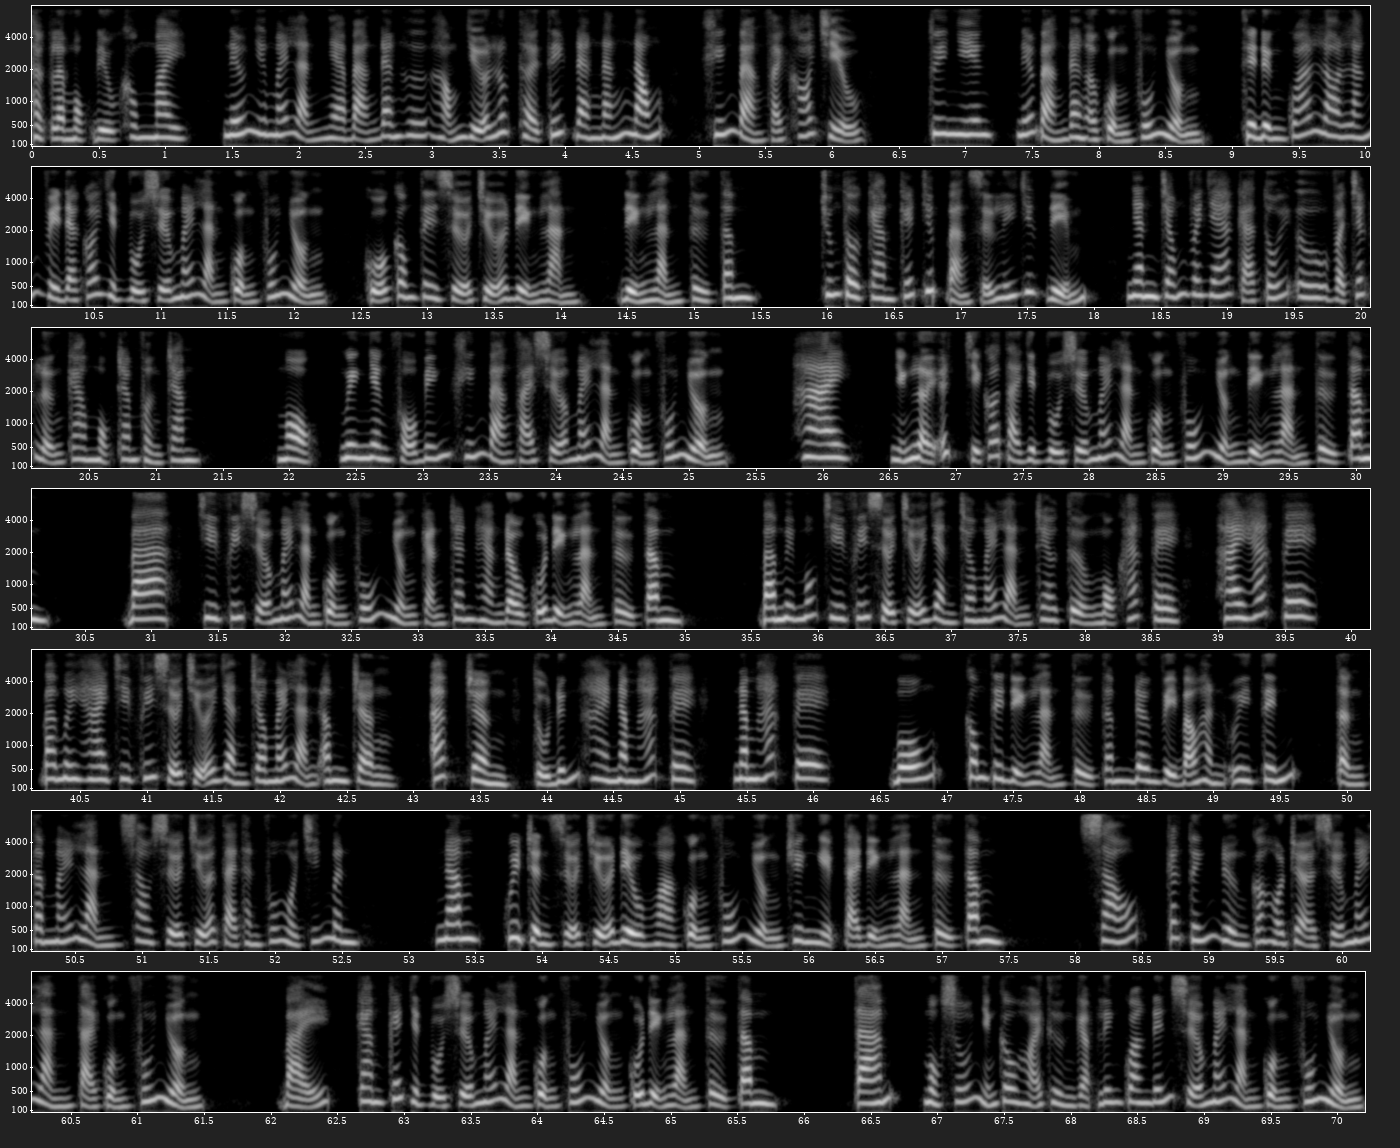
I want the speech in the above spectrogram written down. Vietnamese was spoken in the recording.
Thật là một điều không may, nếu như máy lạnh nhà bạn đang hư hỏng giữa lúc thời tiết đang nắng nóng, khiến bạn phải khó chịu. Tuy nhiên, nếu bạn đang ở quận Phú Nhuận, thì đừng quá lo lắng vì đã có dịch vụ sửa máy lạnh quận Phú Nhuận của công ty sửa chữa điện lạnh, điện lạnh từ tâm. Chúng tôi cam kết giúp bạn xử lý dứt điểm, nhanh chóng với giá cả tối ưu và chất lượng cao 100%. 1. Nguyên nhân phổ biến khiến bạn phải sửa máy lạnh quận Phú Nhuận. 2. Những lợi ích chỉ có tại dịch vụ sửa máy lạnh quận Phú Nhuận điện lạnh từ tâm. 3. Chi phí sửa máy lạnh quận Phú Nhuận cạnh tranh hàng đầu của điện lạnh từ tâm. 31. Chi phí sửa chữa dành cho máy lạnh treo tường 1 HP, 2 HP. 32. Chi phí sửa chữa dành cho máy lạnh âm trần, áp trần, tủ đứng 25 HP, 5 HP. 4. Công ty điện lạnh từ tâm đơn vị bảo hành uy tín, tận tâm máy lạnh sau sửa chữa tại thành phố Hồ Chí Minh. 5. Quy trình sửa chữa điều hòa quận Phú Nhuận chuyên nghiệp tại điện lạnh từ tâm. 6. Các tuyến đường có hỗ trợ sửa máy lạnh tại quận Phú Nhuận. 7. Cam kết dịch vụ sửa máy lạnh quận Phú Nhuận của điện lạnh từ tâm. 8. Một số những câu hỏi thường gặp liên quan đến sửa máy lạnh quận Phú Nhuận.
